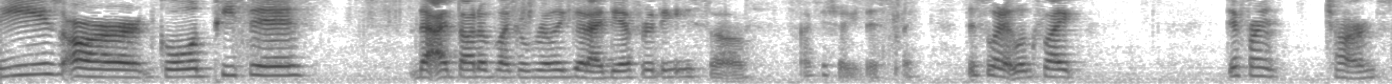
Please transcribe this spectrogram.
These are gold pieces that I thought of like a really good idea for these. So I can show you this way. This is what it looks like. Different charms.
